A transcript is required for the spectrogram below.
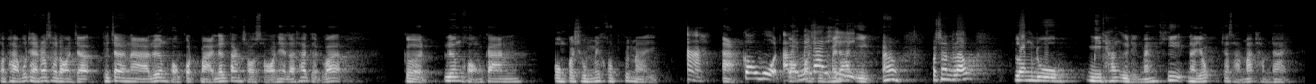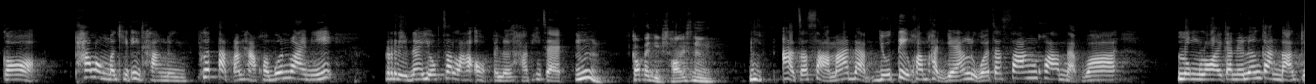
สภาผู้แทนราษฎรจะพิจารณาเรื่องของกฎหมายเลือกตั้งสสเนี่ยแล้วถ้าเกิดว่าเกิดเรื่องของการองค์ประชุมไม่ครบขึ้นมาอีก อะก็โหวตอะไรไม่ได้อีกอ้าวเพราะฉะนั้นแล้วลองดูมีทางอื่นอีกไหมที่นายกจะสามารถทำได้ ก็ถ้าลองมาคิดอีกทางหนึ่งเพื่อตัดปัญหาความวุ่นวายนี้ หรือนายกจะลาออกไปเลยคะพี่แจ็คอืมก็เป็นอีกช้อยส์หนึ่งอาจจะสามารถแบบยุติความขัดแย้ง หรือว่าจะสร้างความแบบว่า ลงรอยกันในเรื่องการบาเก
